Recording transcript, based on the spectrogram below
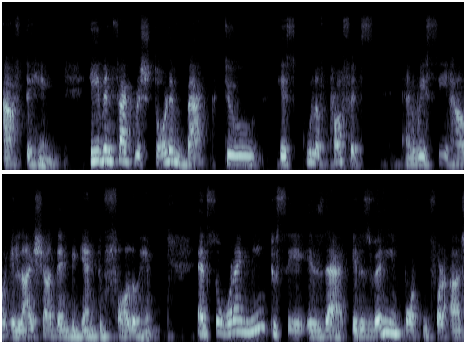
after him. He even, in fact, restored him back to his school of prophets. And we see how Elisha then began to follow him. And so, what I mean to say is that it is very important for us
